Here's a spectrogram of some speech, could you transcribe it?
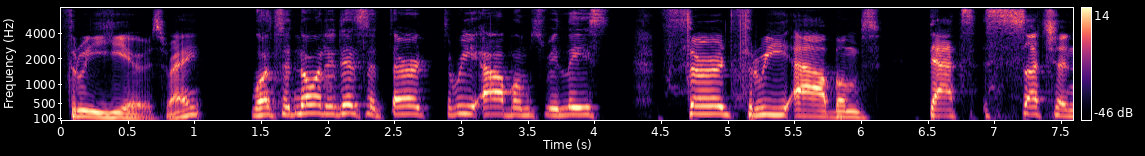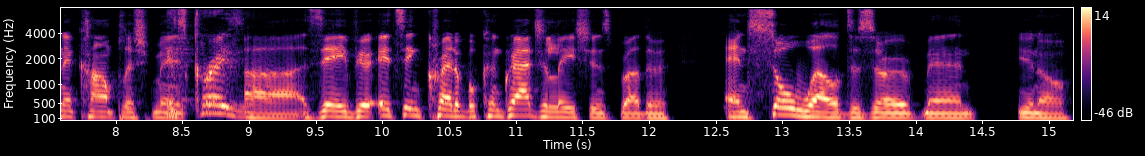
three years, right? Well, to know what it is, the third three albums released. Third three albums. That's such an accomplishment. It's crazy. Uh, Xavier, it's incredible. Congratulations, brother. And so well deserved, man. You know,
